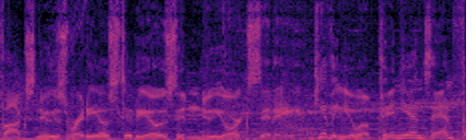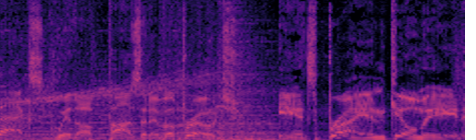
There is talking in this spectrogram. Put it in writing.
Fox News radio studios in New York City, giving you opinions and facts with a positive approach. It's Brian Kilmeade.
